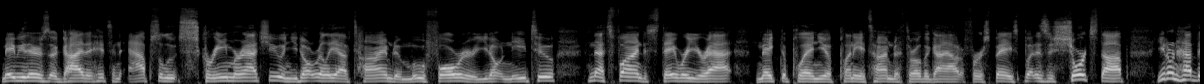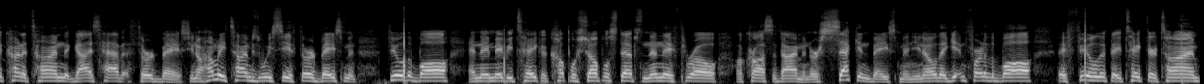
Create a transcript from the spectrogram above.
maybe there's a guy that hits an absolute screamer at you and you don't really have time to move forward or you don't need to, then that's fine to stay where you're at, make the play, and you have plenty of time to throw the guy out at first base. But as a shortstop, you don't have the kind of time that guys have at third base. You know, how many times do we see a third baseman field the ball and they maybe take a couple shuffle steps and then they throw across the diamond? Or second baseman, you know, they get in front of the ball, they field it, they take their time,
